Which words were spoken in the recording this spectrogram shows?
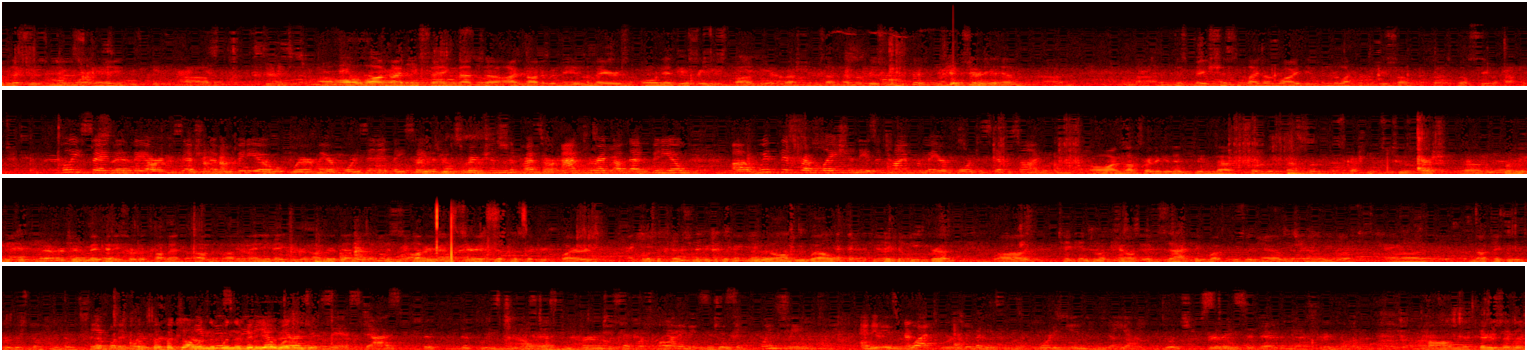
so this is news on me. Um, all along, I've been saying that uh, I thought it would be in the mayor's own interest to respond to the questions that have arisen concerning him. Um, uh, this may shed some light on why he's been reluctant to do so, but uh, we'll see what happens. Police say that they are in possession of a video where Mayor Ford is in it. They say that the descriptions in the press are accurate of that video. Uh, with this revelation, is it time for Mayor Ford to step aside? Oh, I'm not going to get into that sort of, that sort of discussion. It's too fresh uh, for me to, to make any sort of comment of, of any nature, other than this is obviously serious business that requires close attention. We would, we would all do well to take a deep breath, uh, take into account exactly what was in hand, and uh, uh, not take any further steps. But, but John, when the, when the video wasn't, does exist, as the, the police chief has just confirmed, he said what's on it is disappointing, and it is what everybody has been reporting in the media. Would you still support the mayor? Um, there's an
